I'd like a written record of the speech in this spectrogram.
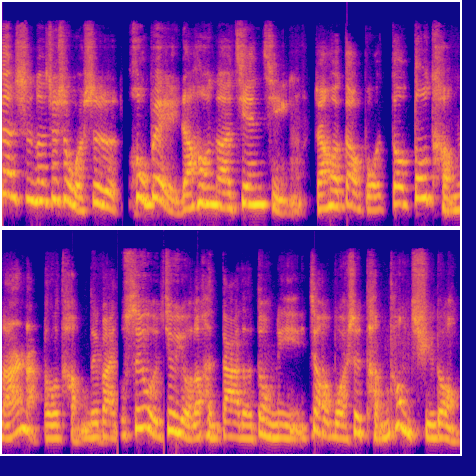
但是呢，就是我是后背，然后呢肩颈，然后到脖都都疼，哪儿哪儿都疼，对吧？所以我就有了很大的动力，叫我是疼痛驱动。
